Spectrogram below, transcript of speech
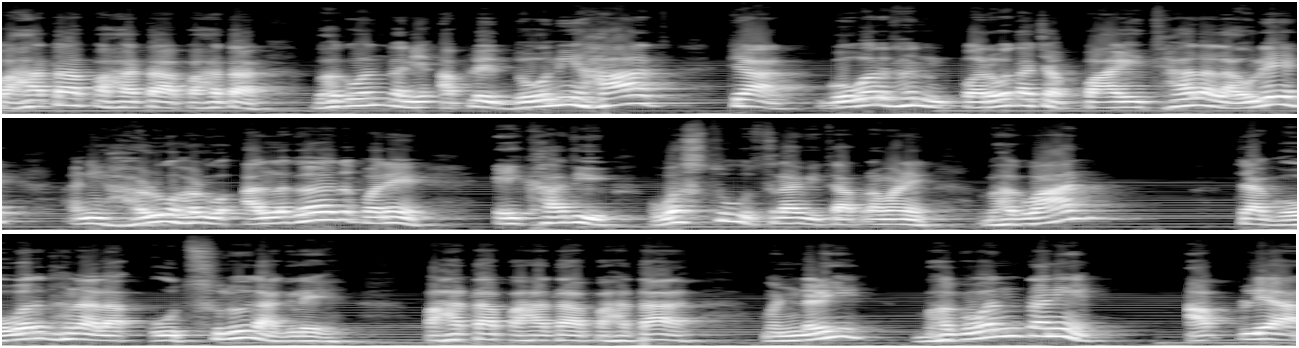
पाहता पाहता पाहता भगवंतानी आपले दोन्ही हात त्या गोवर्धन पर्वताच्या पायथ्याला लावले आणि हळूहळू अलगदपणे एखादी वस्तू उचलावी. त्याप्रमाणे भगवान त्या गोवर्धनाला उचलू लागले. पाहता पाहता पाहता मंडळी भगवंताने आपल्या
